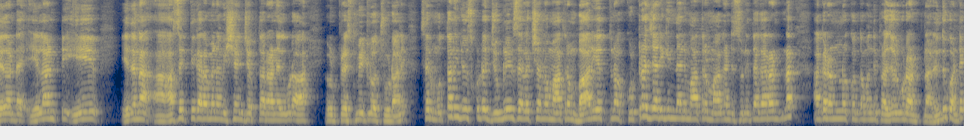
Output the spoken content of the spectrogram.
లేదంటే ఎలాంటి ఏ ఏదైనా ఆసక్తికరమైన విషయం చెప్తారా అనేది కూడా ఇప్పుడు ప్రెస్ మీట్లో చూడాలి. సరే మొత్తానికి చూసుకుంటే జూబ్లీస్ ఎలక్షన్లో మాత్రం భారీ ఎత్తున కుట్ర జరిగిందని మాత్రం మాగంటి సునీత గారు అంటున్నారు. అక్కడ ఉన్న కొంతమంది ప్రజలు కూడా అంటున్నారు. ఎందుకంటే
